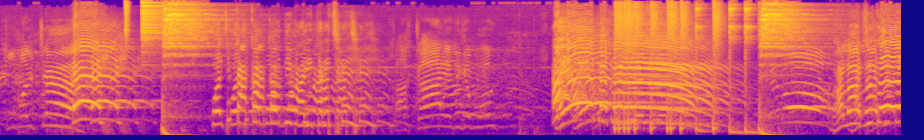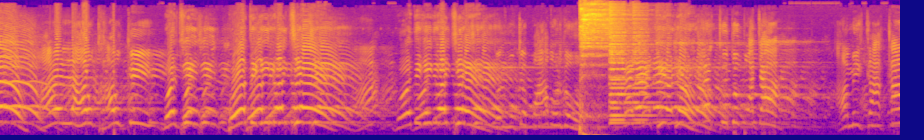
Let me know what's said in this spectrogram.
কি বলছে? বলছে কাকা বৌদি বাড়িতে আছে কাকা এদিকে বল ভালো আছি বলছি বৌদি কি করছে হ্যাঁ? বৌদি কি করছে তোর মুখে পা ভরে দেবো কি হলো একটু তো বাঁচা আমি কাকা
